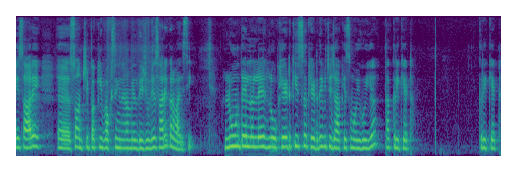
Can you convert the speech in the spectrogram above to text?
ਇਹ ਸਾਰੇ ਅਹ, ਸੌਂਚੀ ਪੱਕੀ ਬਾਕਸਿੰਗ ਦੇ ਨਾਲ ਮਿਲਦੀ ਜੁਲਦੀ ਸਾਰੇ ਕਰਵਾਏ ਸੀ। ਲੂਣ ਤੇਲ ਲੱਲੇ ਲੋ ਖੇਡ ਕਿਸ ਖੇਡ ਦੇ ਵਿੱਚ ਜਾ ਕੇ ਸਮੋਈ ਹੋਈ ਆ? ਤਾਂ ਕ੍ਰਿਕਟ। ਕ੍ਰਿਕਟ।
